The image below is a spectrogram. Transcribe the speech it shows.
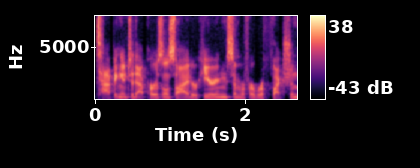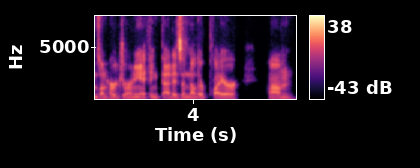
tapping into that personal side or hearing some of her reflections on her journey, I think that is another player um,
